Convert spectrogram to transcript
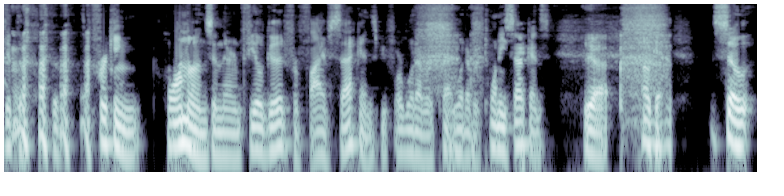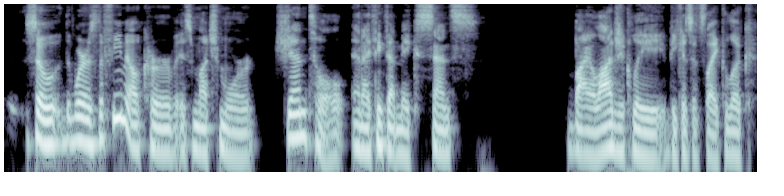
get the, the freaking hormones in there and feel good for five seconds before whatever, 10, whatever, 20 seconds. yeah. Okay. So, so, whereas the female curve is much more gentle, and I think that makes sense biologically because it's like, look,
